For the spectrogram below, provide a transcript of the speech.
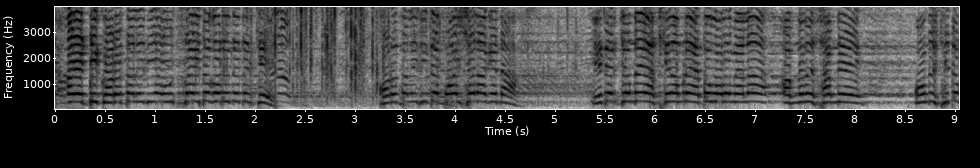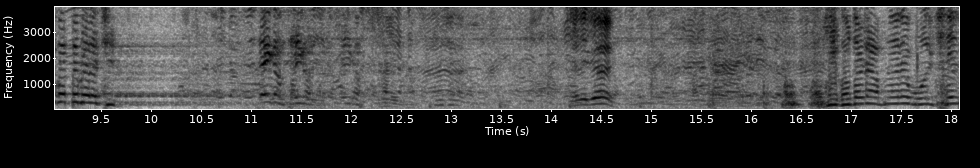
সবাই একটি করতালি দিয়ে উৎসাহিত করুন এদেরকে করতালি দিতে পয়সা লাগে না। এদের জন্যই আজকে আমরা এত বড় মেলা আপনাদের সামনে অনুষ্ঠিত করতে পেরেছি। যে কথাটা আপনারা বলছেন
